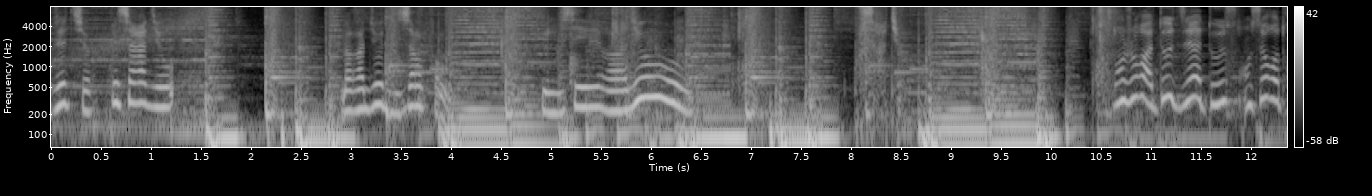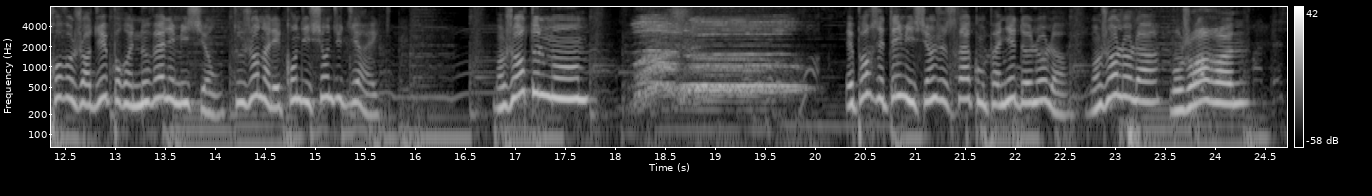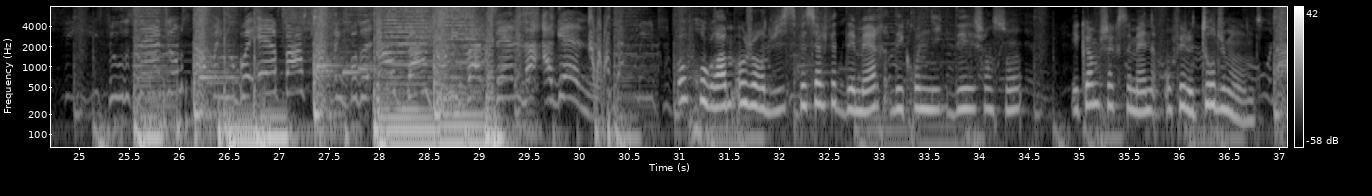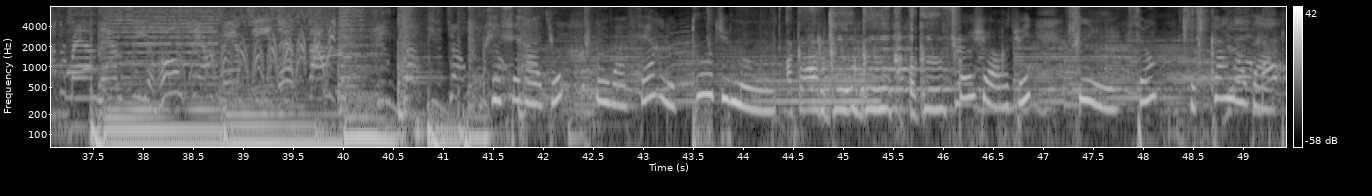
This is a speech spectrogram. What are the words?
Vous êtes sur PC Radio, la radio des enfants. PC Radio. PC Radio. Bonjour à toutes et à tous, on se retrouve aujourd'hui pour une nouvelle émission, toujours dans les conditions du direct. Bonjour tout le monde Bonjour Et pour cette émission, je serai accompagnée de Lola. Bonjour Lola Bonjour Aaron. Au programme aujourd'hui, spéciale fête des mères, des chroniques, des chansons. Et comme chaque semaine, on fait le tour du monde. Radio, on va faire le tour du monde. Aujourd'hui, direction du Canada.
